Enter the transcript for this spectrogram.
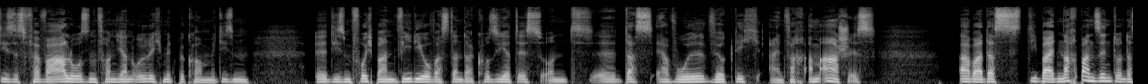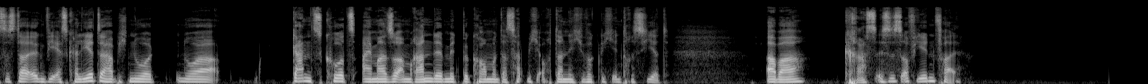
dieses Verwahrlosen von Jan Ulrich mitbekommen mit diesem äh, diesem furchtbaren Video, was dann da kursiert ist und äh, dass er wohl wirklich einfach am Arsch ist. Aber dass die beiden Nachbarn sind und dass es da irgendwie eskalierte, habe ich nur, nur ganz kurz einmal so am Rande mitbekommen und das hat mich auch dann nicht wirklich interessiert. Aber krass ist es auf jeden Fall.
